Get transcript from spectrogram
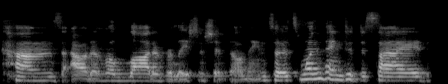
comes out of a lot of relationship building. So it's one thing to decide,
